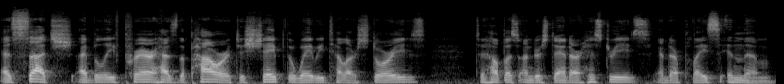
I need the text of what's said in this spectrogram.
As such, I believe prayer has the power to shape the way we tell our stories, to help us understand our histories and our place in them.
